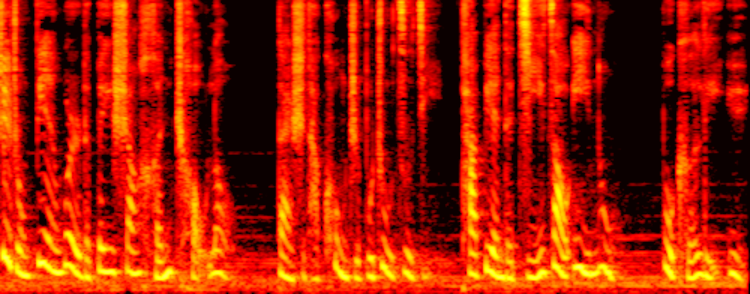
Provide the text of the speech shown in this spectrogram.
这种变味儿的悲伤很丑陋。但是他控制不住自己，他变得急躁易怒，不可理喻。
